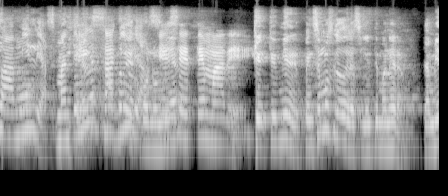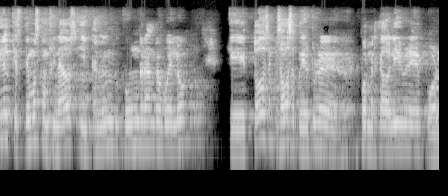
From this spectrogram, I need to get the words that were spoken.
familias, mantenían familias. economía, ese tema de... Que, que miren, pensémoslo de la siguiente manera. También el que estemos confinados y también fue un gran revuelo que todos empezamos a pedir por, por Mercado Libre, por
